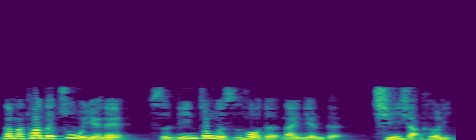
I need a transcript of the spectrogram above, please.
那么它的助言呢，是临终的时候的那一念的情想合理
